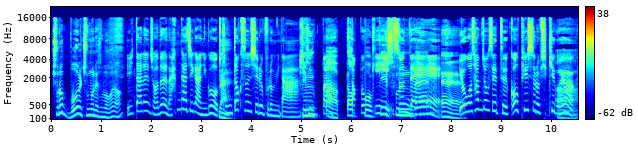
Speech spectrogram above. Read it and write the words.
주로 뭘 주문해서 먹어요? 일단은 저는 한 가지가 아니고 네. 김떡순 씨를 부릅니다. 김밥, 떡볶이, 순대. 예. 요거 3종 세트 꼭 필수로 시키고요. 아.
